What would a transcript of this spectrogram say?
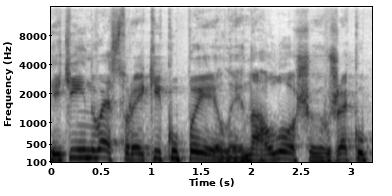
І ті інвестори, які купили, наголошую, вже купили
